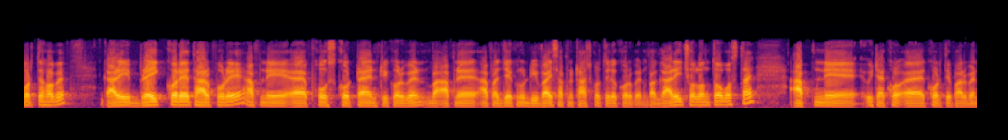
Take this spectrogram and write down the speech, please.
করতে হবে। গাড়ি ব্রেক করে তারপরে আপনি ফোর্স কোডটা এন্ট্রি করবেন বা আপনি, আপনার যে কোনো ডিভাইস আপনি টাচ করতে করবেন। বা গাড়ি চলন্ত অবস্থায় আপনি ওইটা করতে পারবেন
